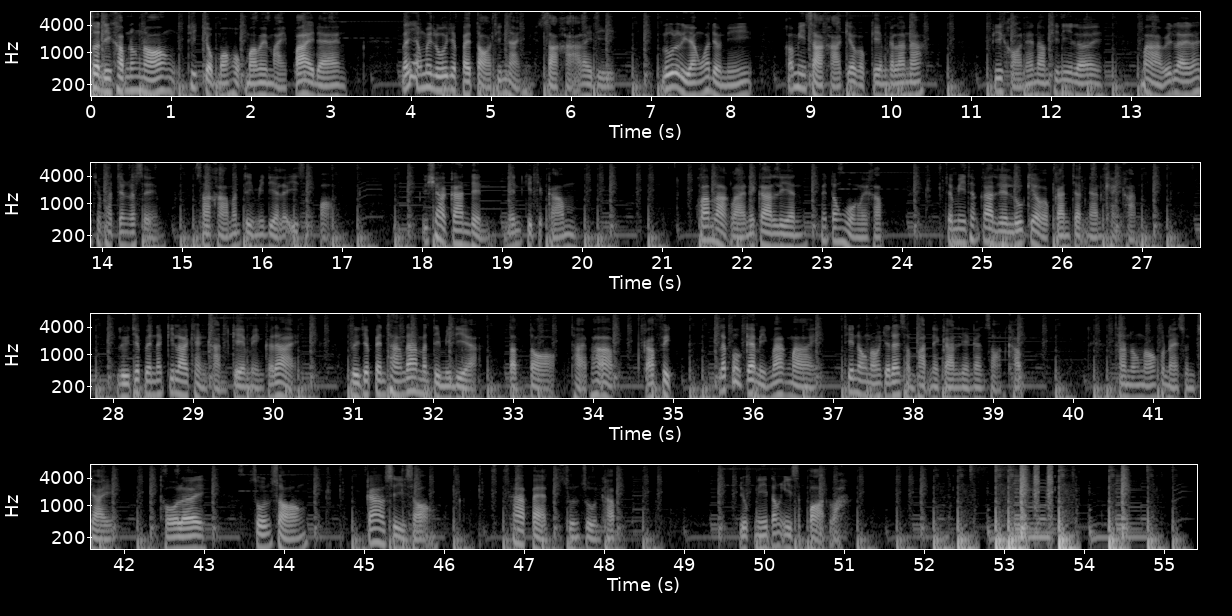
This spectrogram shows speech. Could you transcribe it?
สวัสดีครับน้องๆ ที่จบม .6 มาใหม่ๆ ป้ายแดง และยังไม่รู้จะไปต่อที่ไหน สาขาอะไรดี รู้หรือยังว่าเดี๋ยวนี้เขามีสาขาเกี่ยวกับเกมกันแล้วนะ พี่ขอแนะนำที่นี่เลย มหาวิทยาลัยราชภัฏจันทร์เกษม สาขามัลติมีเดียและอีสปอร์ต วิชาการเด่นเน้นกิจกรรม ความหลากหลายในการเรียนไม่ต้องห่วงเลยครับ จะมีทั้งการเรียนรู้เกี่ยวกับการจัดงานแข่งขัน หรือจะเป็นนักกีฬาแข่งขันเกมเองก็ได้ หรือจะเป็นทางด้านมัลติมีเดีย ตัดต่อ ถ่ายภาพ กราฟิก และโปรแกรมอีกมากมาย ที่น้องๆจะได้สัมผัสในการเรียนการสอนครับ ถ้าน้องๆ คนไหนสนใจ โทรเลย 02 942 5800 ครับ ยุคนี้ต้อง e-sport ว่ะ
